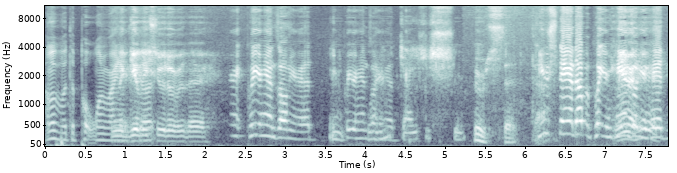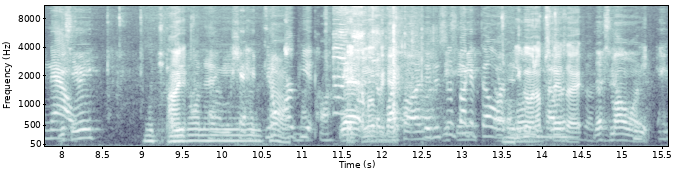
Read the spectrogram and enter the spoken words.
I'm about to put one right In the in ghillie the suit over there. Alright, Put your hands on your head. Put your hands on your head. Guys, just shoot. Who's you stand up and put your hands Yeah, on your head now? You see me? Which Fine. are you the one I hanging wish I over the You don't? RP it. Yeah, come the over here. Dude, this You is see fucking fell Oh, You going upstairs? Alright. The small one. I-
